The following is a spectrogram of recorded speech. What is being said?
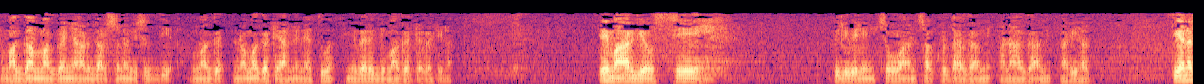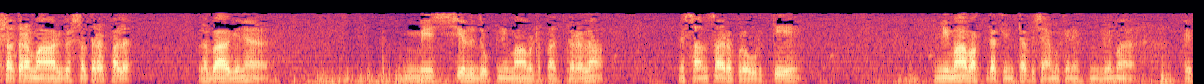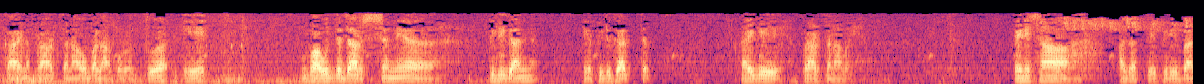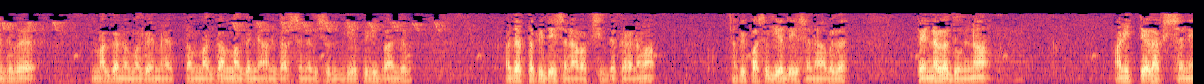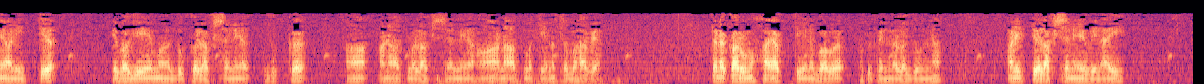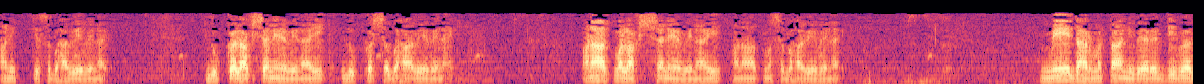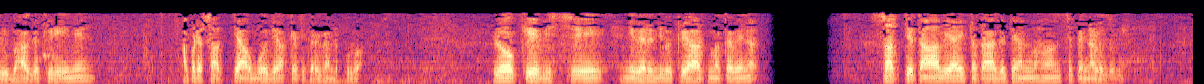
මග්ගම් මග්ග ඥාන දර්ශන විසුද්ධිය. මග නමකට යන්නේ නැතුව නිවැරදි මගට වැටිලා. ඒ මාර්ගය ඔස්සේ පිළිවෙලින් සෝවාන් සක්‍රදාගාමි අනාගාමි අරිහත් කියන සතර මාර්ග සතර ඵල ලබාගෙන මේ සියලු දුක් නිමාවටපත් කරලා මේ සංසාර ප්‍රවෘත්තියේ නිමාවක් දකින්න අපි සෑම කෙනෙක්ගේම ඒ කායන ප්‍රාර්ථනාව බලාපොරොත්තුව ඒ බෞද්ධ දර්ශනය පිළිගන්න ඒ පිළිගත්ත අයගේ ප්‍රාර්ථනාවයි. ඒ නිසා අදත් ඒ පිළිබඳව මග්ගන මග එහෙම නැත්නම් මග්ගම් මග්ග ඥාන දර්ශන විසුද්ධිය පිළිබඳව අදත් අපි දේශනාවක් සිදු කරනවා. අපි පසුගිය දේශනාවල පෙන්වලා දුන්නා අනිත්‍ය ලක්ෂණය අනිත්‍ය ඒ වගේම දුක්ඛ ලක්ෂණය දුක්ඛ අනාත්ම ලක්ෂණය හා අනාත්ම කියන ස්වභාවය. තන කරුණු හයක් තියෙන බව අපි පෙන්වලා දුන්නා. අනිත්‍ය ලක්ෂණය වෙනයි අනිත්‍ය ස්වභාවය වෙනයි. දුක්ඛ ලක්ෂණය වෙනයි දුක්ඛ ස්වභාවය වෙනයි. අනාත්ම ලක්ෂණය වෙනයි අනාත්ම ස්වභාවය වෙනයි. මේ ධර්මතා නිවැරදිව විභාග කිරීමෙන් අපට සත්‍ය අවබෝධයක් ඇති කරගන්න පුළුවන්. ලෝකයේ විශ්ේ නිවැරදිව ක්‍රියාත්මක වෙන සත්‍යතාවයයි තථාගතයන් වහන්සේ පෙන්වලා දුන්නේ.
